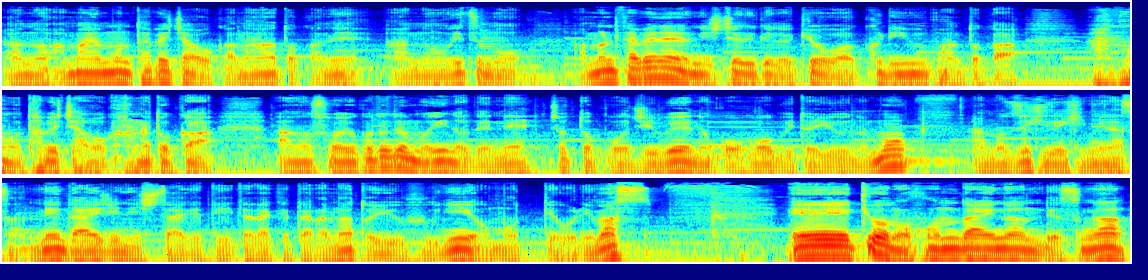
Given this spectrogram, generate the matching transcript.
あの甘いもの食べちゃおうかなとかねあのいつもあまり食べないようにしてるけど今日はクリームパンとかあの食べちゃおうかなとかあのそういうことでもいいのでねねちょっとこう自分へのご褒美というのもあのぜひぜひ皆さんね大事にしてあげていただけたらなというふうに思っております。えー、今日の本題なんですが、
